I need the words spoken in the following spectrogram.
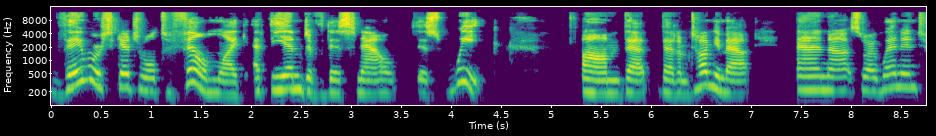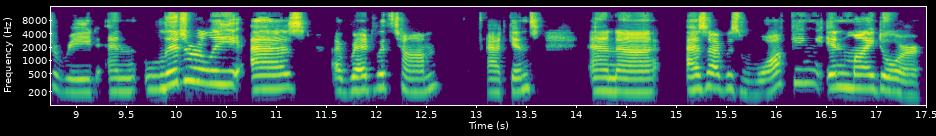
they were scheduled to film like at the end of this now this week um, that that i'm talking about. And uh, so i went in to read and literally as i read with tom atkins and uh, as I was walking in my door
